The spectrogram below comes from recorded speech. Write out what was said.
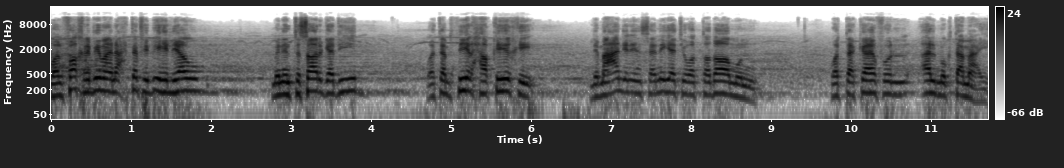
والفخر بما نحتفي به اليوم من انتصار جديد وتمثيل حقيقي لمعاني الإنسانية والتضامن والتكافل المجتمعي.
